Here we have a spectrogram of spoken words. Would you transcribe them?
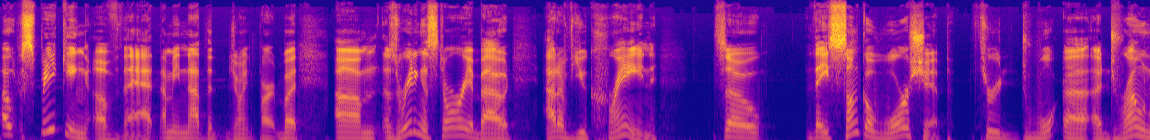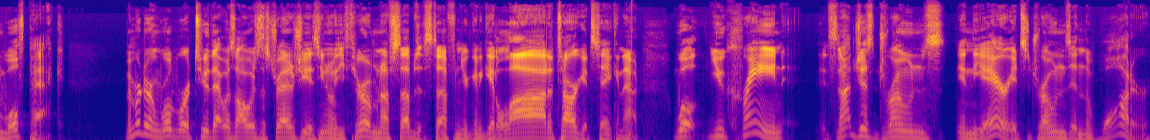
Oh, speaking of that, I mean not the joint part, but um, I was reading a story about out of Ukraine. So they sunk a warship through dwo- uh, a drone wolf pack. Remember during World War II, that was always the strategy: is you know you throw enough subs at stuff, and you're going to get a lot of targets taken out. Well, Ukraine, it's not just drones in the air; it's drones in the water,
